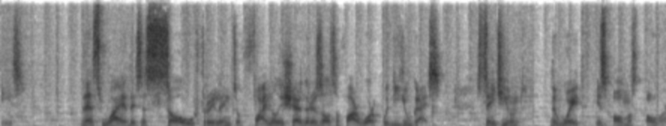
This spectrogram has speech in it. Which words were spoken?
is. That's why this is so thrilling to finally share the results of our work with you guys. Stay tuned, the wait is almost over.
